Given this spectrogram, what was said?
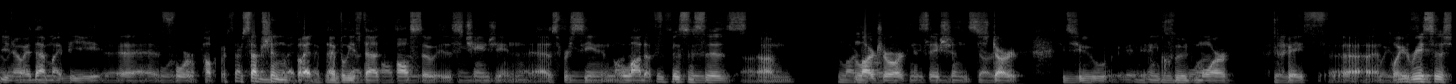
you know, that might be uh, for public perception, but I believe that also is changing as we're seeing a lot of businesses, um, larger organizations start to include more faith uh, employee resource,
